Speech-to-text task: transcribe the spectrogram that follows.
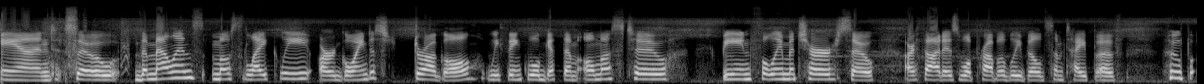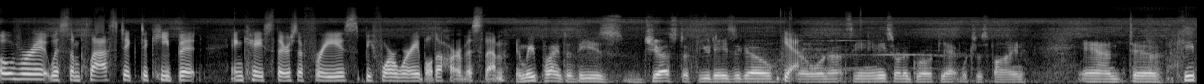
And so the melons most likely are going to struggle. We think we'll get them almost to being fully mature. So our thought is we'll probably build some type of hoop over it with some plastic to keep it in case there's a freeze before we're able to harvest them. And we planted these just a few days ago, Yeah. so we're not seeing any sort of growth yet, which is fine. And to keep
